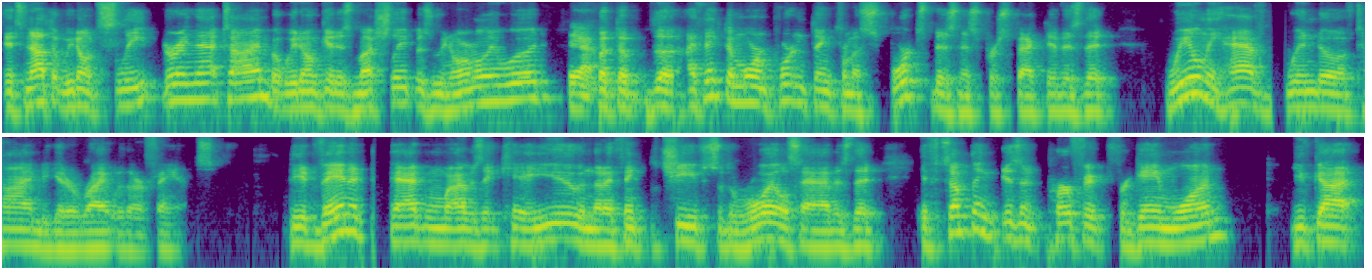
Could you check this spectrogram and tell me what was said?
it's not that we don't sleep during that time, but we don't get as much sleep as we normally would. Yeah. But the the I think the more important thing from a sports business perspective is that we only have window of time to get it right with our fans. The advantage I had when I was at KU, and that I think the Chiefs or the Royals have, is that if something isn't perfect for game one, you've got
